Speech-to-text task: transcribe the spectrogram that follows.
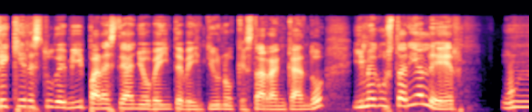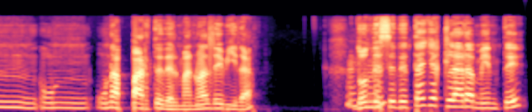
¿qué quieres tú de mí para este año 2021 que está arrancando? Y me gustaría leer una parte del manual de vida donde se detalla claramente,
